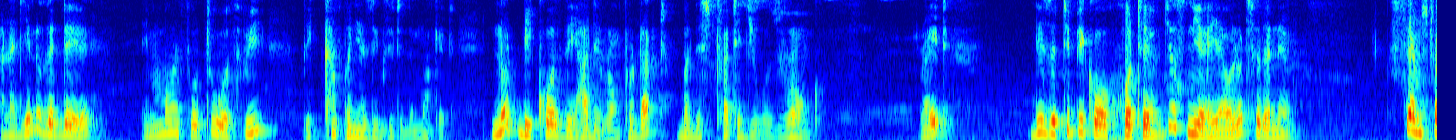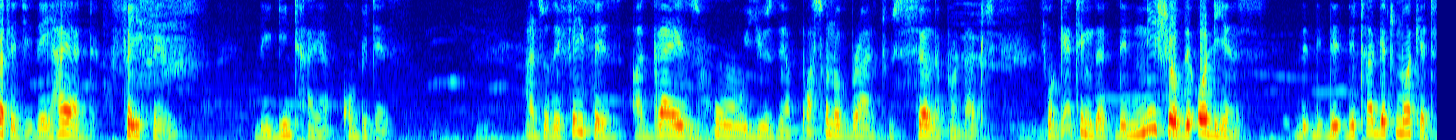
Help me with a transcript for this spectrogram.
And at the end of the day, a month or two or three, the company has exited the market. Not because they had a wrong product, but the strategy was wrong. Right? This is a typical hotel just near here. I will not say the name. Same strategy. They hired faces, they didn't hire competence. And so the faces are guys who use their personal brand to sell the product, forgetting that the niche of the audience, the, the, the target market,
